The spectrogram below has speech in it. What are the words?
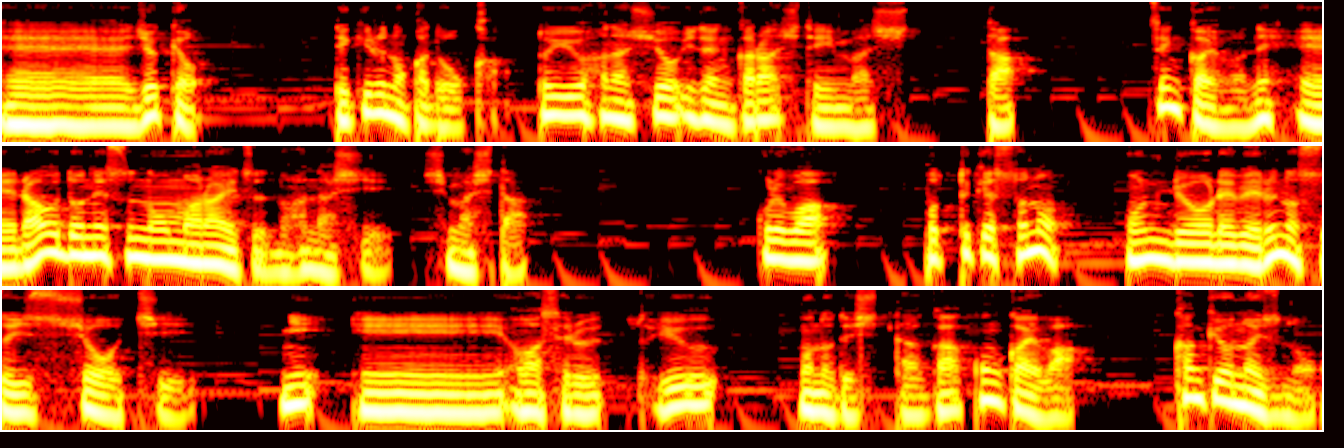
えー除去できるのかどうかという話を以前からしていました。前回はね、えーラウドネスノーマライズの話しました。これは、ポッドキャストの音量レベルの推奨値に、えー合わせるというものでしたが、今回は環境ノイズの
